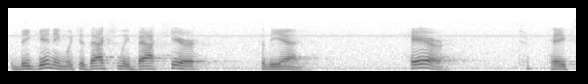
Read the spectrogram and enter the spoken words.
the beginning, which is actually back here, to the end. Hair t- takes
